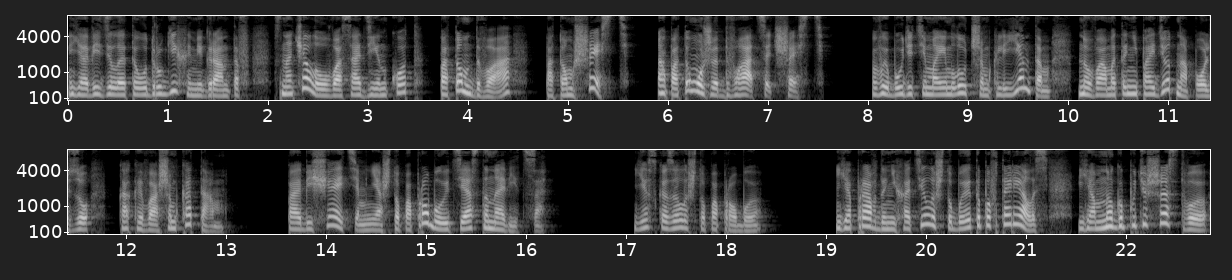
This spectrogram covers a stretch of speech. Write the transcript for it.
Я видела это у других иммигрантов. Сначала у вас один кот, потом два, потом шесть, а потом уже двадцать шесть. Вы будете моим лучшим клиентом, но вам это не пойдет на пользу, как и вашим котам. Пообещайте мне, что попробуете остановиться». Я сказала, что попробую. Я правда не хотела, чтобы это повторялось. Я много путешествую,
